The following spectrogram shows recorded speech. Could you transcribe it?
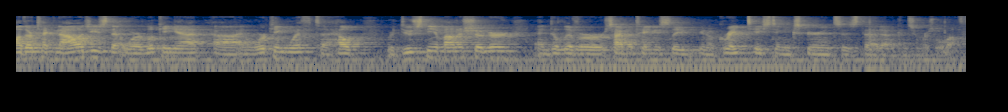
other technologies that we're looking at uh, and working with to help reduce the amount of sugar and deliver simultaneously you know, great tasting experiences that uh, consumers will love.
